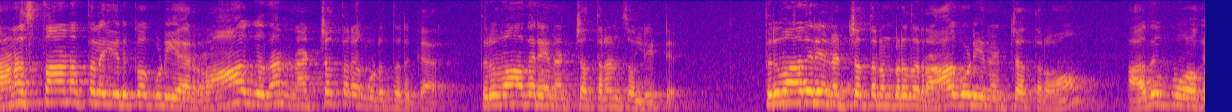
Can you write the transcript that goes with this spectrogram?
தனஸ்தானத்தில் இருக்கக்கூடிய ராகு தான் நட்சத்திரம் கொடுத்துருக்கார். திருவாதிரை நட்சத்திரம்னு சொல்லிட்டு. திருவாதிரை நட்சத்திரம்ன்றது ராகுடைய நட்சத்திரம். அது போக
